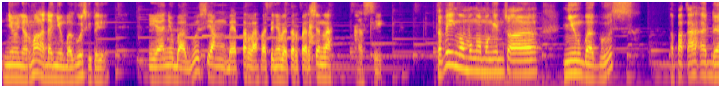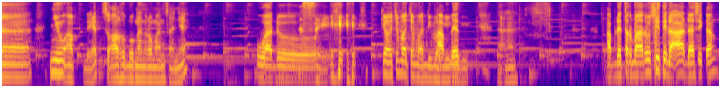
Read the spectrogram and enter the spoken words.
new normal ada new bagus gitu ya. Iya new bagus yang better lah pastinya better version lah. Asik. Tapi ngomong-ngomongin soal new bagus, apakah ada new update soal hubungan romansanya? Waduh, Asik. coba coba coba dibagi. Update. Nah, update terbaru sih tidak ada sih Kang.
